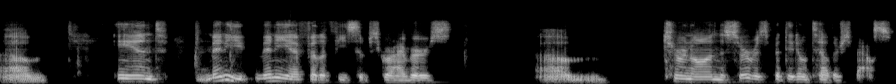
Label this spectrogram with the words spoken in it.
um, and many many FLFE subscribers um, turn on the service, but they don't tell their spouse.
